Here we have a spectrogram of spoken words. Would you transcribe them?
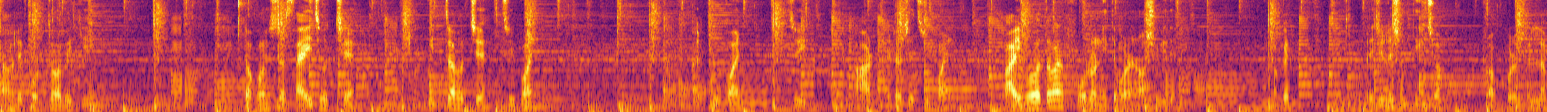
তাহলে করতে হবে কি? ডকুমেন্টসটার সাইজ হচ্ছে উইথটা হচ্ছে three point two point three আর এটা হচ্ছে থ্রি পয়েন্ট ফাইভও হতে পারে ফোরও নিতে পারেন, অসুবিধে নেই। ওকে রেজুলেশন তিনশো ক্রপ করে ফেললাম।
